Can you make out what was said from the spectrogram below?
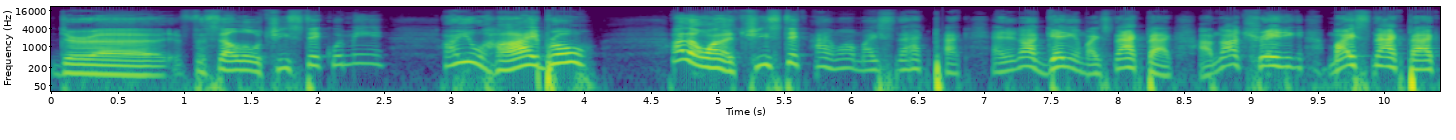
their uh, Fusillo cheese stick with me. Are you high, bro? I don't want a cheese stick. I want my snack pack. And you're not getting my snack pack. I'm not trading my snack pack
